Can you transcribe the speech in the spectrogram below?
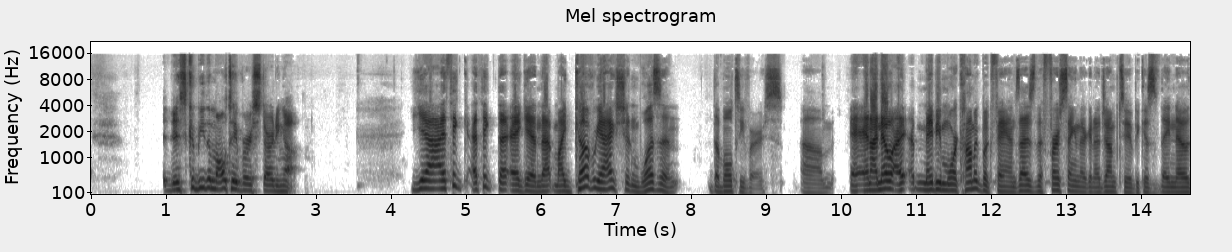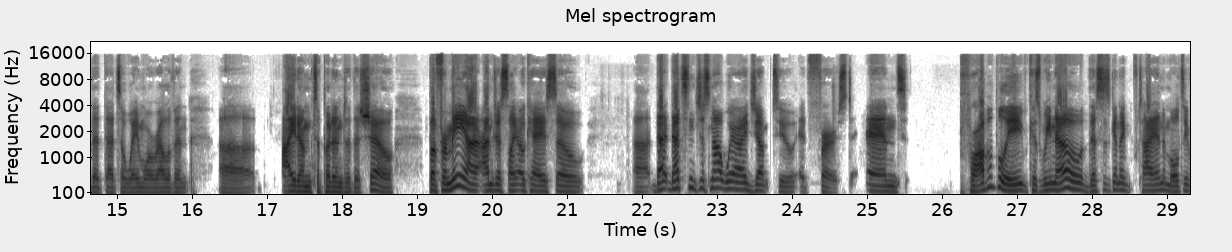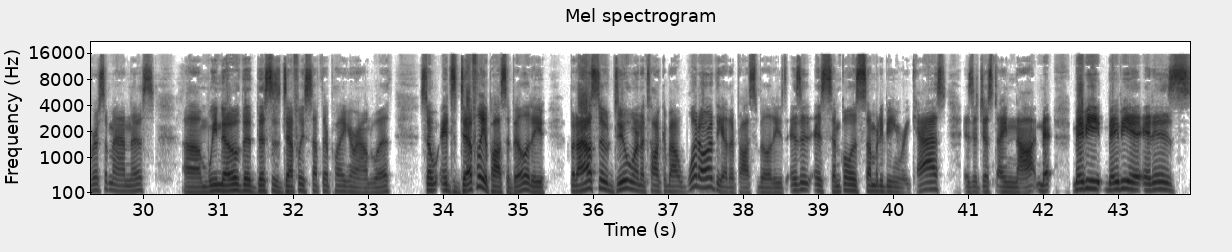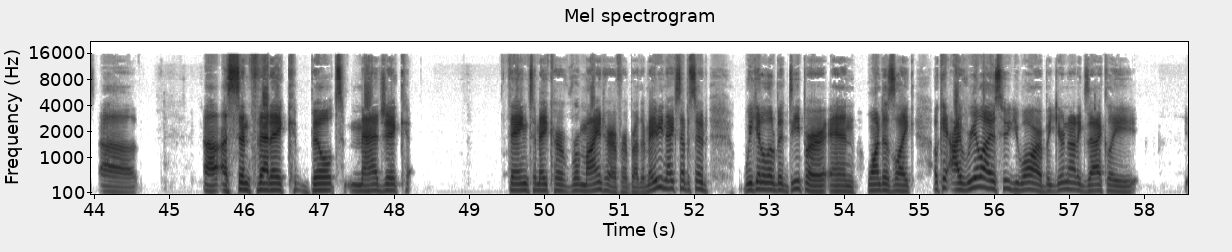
this could be the multiverse starting up. Yeah, I think I think that again that my gut reaction wasn't the multiverse. Um, and I know I, maybe more comic book fans that is the first thing they're going to jump to because they know that that's a way more relevant uh, item to put into the show. But for me, I, am just like, okay, so uh, that that's just not where I jumped to at first. And Probably because we know this is going to tie into Multiverse of Madness. Um, we know that this is definitely stuff they're playing around with. So it's definitely a possibility. But I also do want to talk about what are the other possibilities. Is it as simple as somebody being recast? Is it just a not? Maybe maybe it is uh, uh, a synthetic built magic thing to make her remind her of her brother. Maybe next episode we get a little bit deeper and Wanda's like, okay, I realize who you are, but you're not exactly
